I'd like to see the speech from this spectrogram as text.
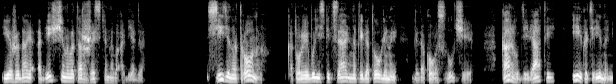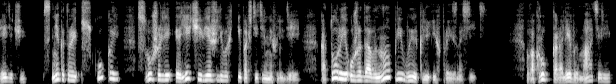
и ожидая обещанного торжественного обеда. Сидя на тронах, которые были специально приготовлены для такого случая, Карл IX и Екатерина Медичи с некоторой скукой слушали речи вежливых и почтительных людей, которые уже давно привыкли их произносить. Вокруг королевы-матери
